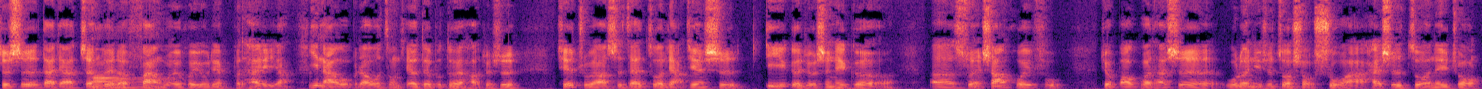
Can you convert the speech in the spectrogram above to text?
只是大家针对的范围会有点不太一样。一男，我不知道我总结的对不对哈，就是其实主要是在做两件事。第一个就是那个呃损伤恢复，就包括它是无论你是做手术啊，还是做那种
